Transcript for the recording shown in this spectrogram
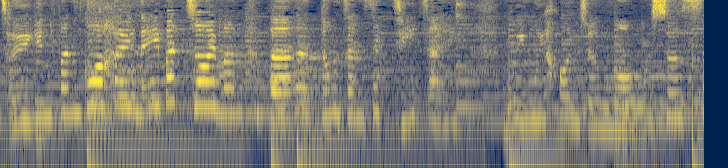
随缘分过去，你不再问，不懂珍惜此际，每每看着我伤心，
